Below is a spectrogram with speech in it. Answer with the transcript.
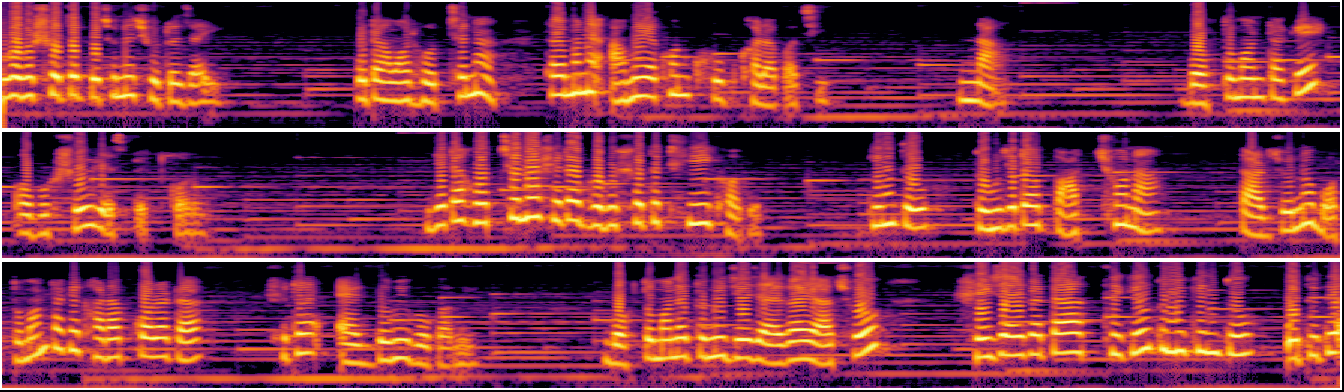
ভবিষ্যতের পেছনে ছুটে যাই। ওটা আমার হচ্ছে না, তার মানে আমি এখন খুব খারাপ আছি। না, বর্তমানটাকে অবশ্যই রেসপেক্ট করো। যেটা হচ্ছে না, সেটা ভবিষ্যতে ঠিক হবে। কিন্তু তুমি যেটা পাচ্ছ না, তার জন্য বর্তমানটাকে খারাপ করাটা সেটা একদমই বোকামি। বর্তমানে তুমি যে জায়গায় আছো, সেই জায়গাটা থেকেও তুমি কিন্তু অতীতে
